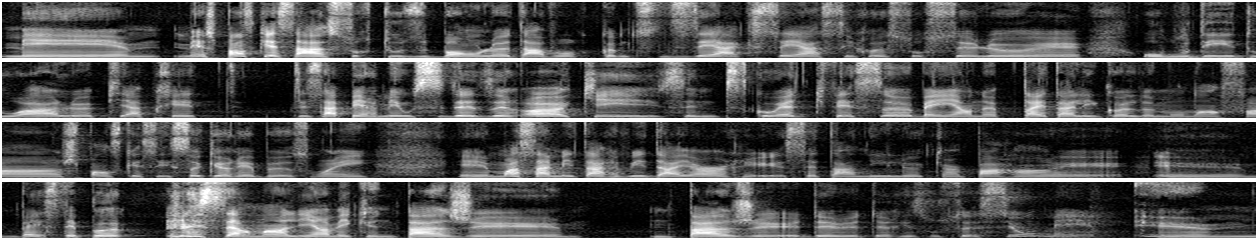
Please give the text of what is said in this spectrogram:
Mais, mais je pense que ça a surtout du bon d'avoir, comme tu disais, accès à ces ressources-là euh, au bout des doigts. Là, puis après, ça permet aussi de dire Ah, OK, c'est une psychoède qui fait ça, ben il y en a peut-être à l'école de mon enfant, je pense que c'est ça qu'il aurait besoin. Euh, moi, ça m'est arrivé d'ailleurs euh, cette année qu'un parent, euh, ben c'était pas nécessairement en lien avec une page. Une page euh, de, de réseaux sociaux, mais euh,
